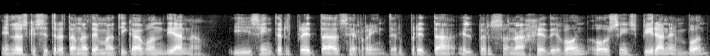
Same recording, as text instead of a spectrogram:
en los que se trata una temática bondiana y se interpreta, se reinterpreta el personaje de Bond o se inspiran en Bond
